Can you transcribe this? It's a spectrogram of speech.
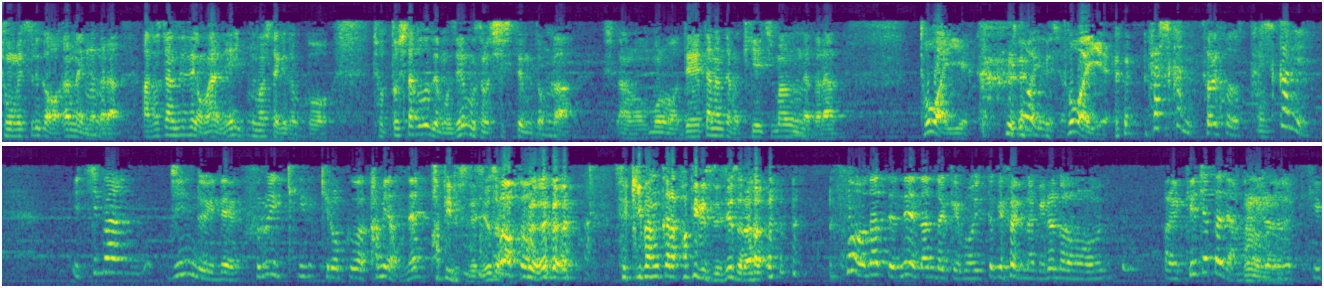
消滅するかわかんないんだから、朝ちゃん先生が前にね、言ってましたけど、こう、ちょっとしたことでも全部そのシステムとか、あの、もの、データなんてのは消えちまうんだから、とはいえ。とはいえ とはいえ。確かに、それほど、確かに、一番人類で古い記記録は紙だもんね。パピルスですよ、それはそうそう。石板からパピルスですよ、それは。もうだってね、なんだっけ、もう言っとけばなんかいろんなのあれ消えちゃったじゃん、うんいろいろ記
